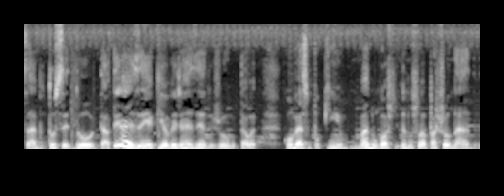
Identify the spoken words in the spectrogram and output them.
sabe, o torcedor e tal. Tem a resenha aqui, eu vejo a resenha do jogo tal, converso um pouquinho, mas não gosto, eu não sou apaixonado.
